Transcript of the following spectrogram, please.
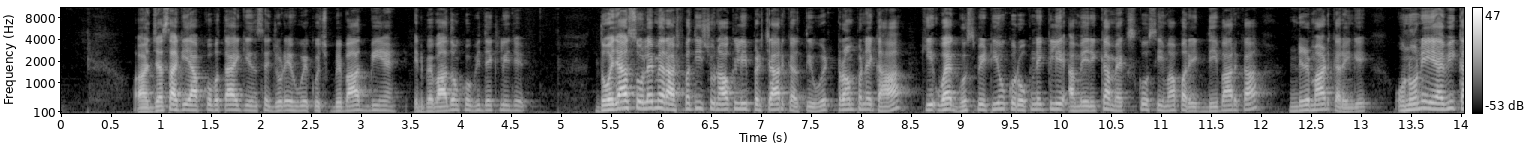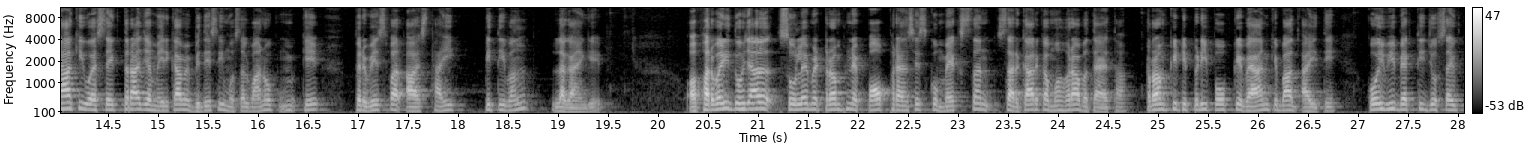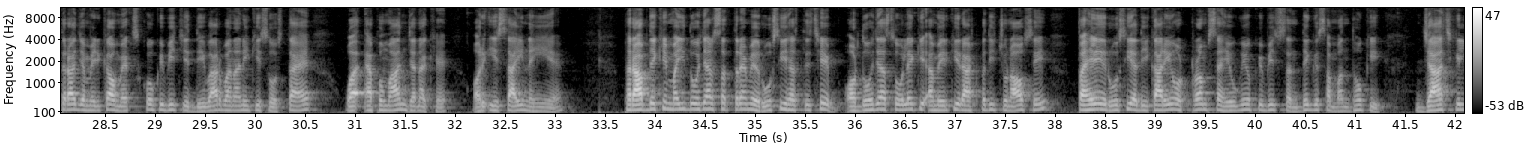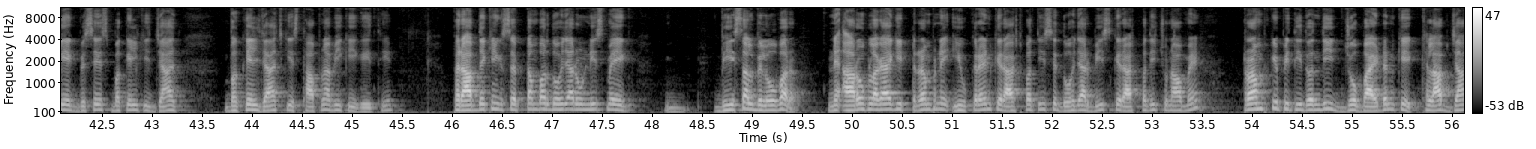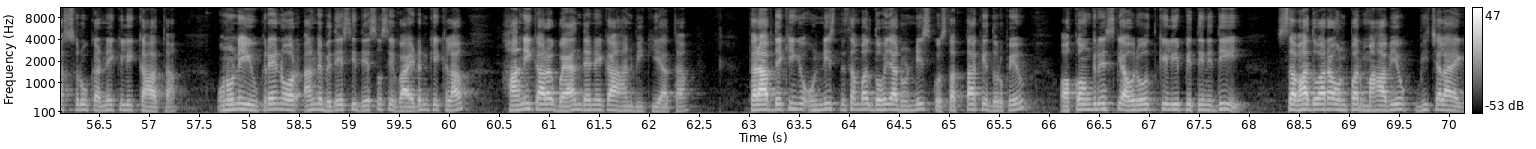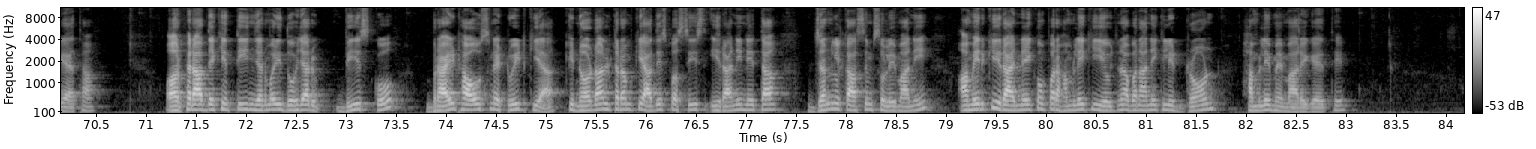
और जैसा कि आपको बताया कि इनसे जुड़े हुए कुछ विवाद भी हैं, इन विवादों को भी देख लीजिए। 2016 में राष्ट्रपति चुनाव के लिए प्रचार करते हुए ट्रंप ने कहा कि वह घुसपैठियों को रोकने के लिए अमेरिका मैक्सिको सीमा पर एक दीवार का निर्माण करेंगे। उन्होंने यह भी कहा कि वह संयुक्त राज्य अमेरिका में विदेशी मुसलमानों के प्रवेश पर अस्थायी प्रतिबंध लगाएँगे। और फरवरी 2016 में ट्रंप ने पॉप फ्रांसिस को मैक्सन सरकार का मोहरा बताया था। ट्रंप की टिप्पणी पोप के बयान के बाद आई थी। कोई भी व्यक्ति जो संयुक्त राज्य अमेरिका और मैक्सिको के बीच दीवार बनाने की सोचता है, वह अपमानजनक है और ईसाई नहीं है। फिर आप देखिए मई 2017 में रूसी हस्तक्षेप और 2016 के अमेरिकी राष्ट्रपति चुनाव से पहले रूसी अधिकारियों और ट्रंप सहयोगियों के बीच संदिग्ध संबंधों की जाँच के लिए एक विशेष वकील की जाँच, वकील जाँच की स्थापना भी की गई थी। फिर आप देखेंगे सितंबर 2019 में एक भीसल बिलोवर ने आरोप लगाया कि ट्रंप ने यूक्रेन के राष्ट्रपति से 2020 के राष्ट्रपति चुनाव में ट्रंप के प्रतिद्वंदी जो बाइडन के खिलाफ जाँच शुरू करने के लिए कहा था। उन्होंने यूक्रेन और अन्य विदेशी देशों से बाइडन के खिलाफ हानिकारक बयान देने का आह्वान भी किया था। फिर आप देखेंगे 19 दिसंबर 2019 को सत्ता के दुरुपयोग और कांग्रेस के अवरोध के लिए प्रतिनिधि सभा द्वारा उन पर महाभियोग भी चलाया गया था। और फिर आप देखिए तीन जनवरी 2020 को ब्राइट हाउस ने ट्वीट किया कि डोनाल्ड ट्रंप के आदेश पर शीर्ष ईरानी नेता जनरल कासिम सुलेमानी अमेरिकी राजनयिकों पर हमले की योजना बनाने के लिए ड्रोन हमले में मारे गए थे।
